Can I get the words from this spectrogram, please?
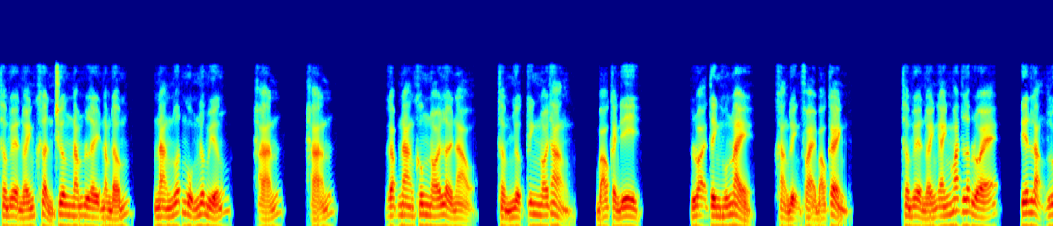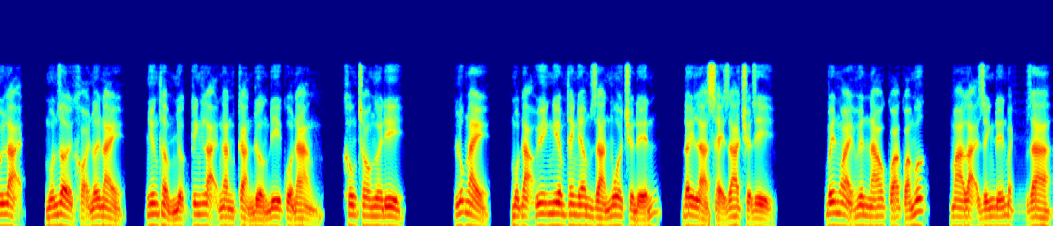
Thẩm huyền ánh khẩn trương nắm lấy nắm đấm, nàng nuốt ngụm nước miếng, hán hán. Gặp nàng không nói lời nào, thẩm nhược kinh nói thẳng, báo cảnh đi. Loại tình huống này khẳng định phải báo cảnh. Thẩm huyền ánh ánh mắt lấp lóe, yên lặng lui lại, muốn rời khỏi nơi này, nhưng thẩm nhược kinh lại ngăn cản đường đi của nàng, không cho ngươi đi. Lúc này, một đạo uy nghiêm thanh âm giàn mua chuyển đến, đây là xảy ra chuyện gì? Bên ngoài huyên náo quá quá mức, mà lại dính đến bạch ra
